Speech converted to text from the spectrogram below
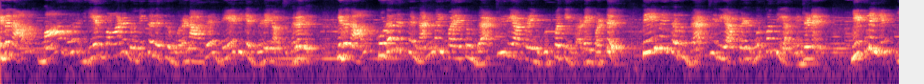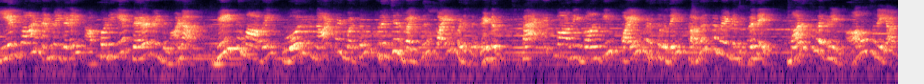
இதனால் மாவு இயல்பான நொதித்தலுக்கு முரணாக வேதியியல் வினையாற்றுகிறது. இதனால் குடலுக்கு நன்மை பயக்கும் பாக்டீரியாக்களின் உற்பத்தி தடைப்பட்டு தீமை தரும் பாக்டீரியாக்கள் உற்பத்தியாகின்றன. இட்லியின் இயல்பான நன்மைகளை அப்படியே பெற வேண்டுமானால் வீட்டு மாவை ஓரிரு நாட்கள் மட்டும் பிரிட்ஜில் வைத்து பயன்படுத்த வேண்டும். பாக்கெட் மாவை வாங்கி பயன்படுத்துவதை அவர்களின் ஆலோசனையாக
